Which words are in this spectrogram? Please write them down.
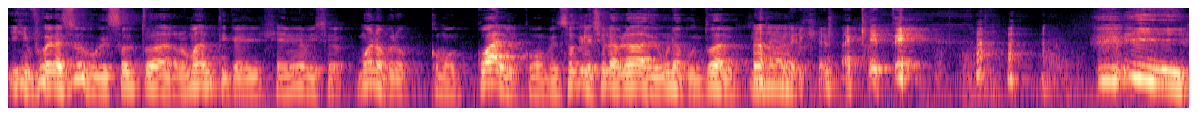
Y fue gracioso porque Sol toda romántica y genuina me dice, bueno, pero como cuál? Como pensó que yo le hablaba de una puntual. Le dije, la que te... y,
